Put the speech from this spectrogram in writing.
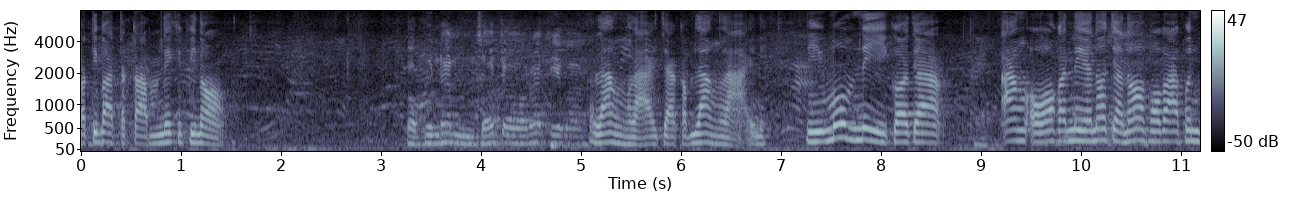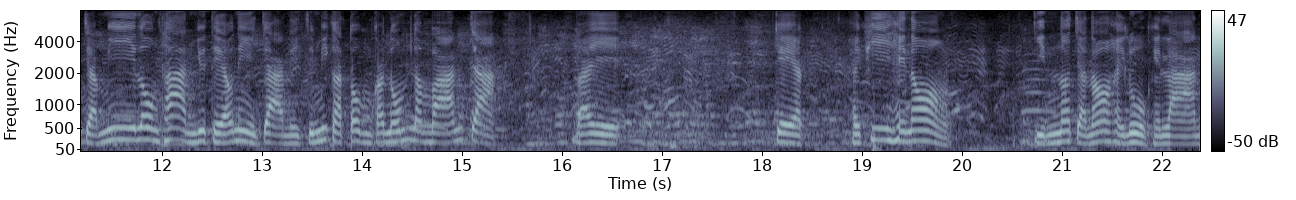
ปฏิบัติกรรมนี่คือพี่น้องขอบคุณท่านสจรัตเทวากำลังหลายจะกำลังหลายนี่นี่มุมนี่ก็จะ อังออกันแน่เนาะจ้ะเนาะเพราะว่าเพิ่นจะมีโรงท่านอยู่แถวนี่จ้ะนี่จะมีกระต้มขนมน้ำหวานจ้ะได้แจกให้พี่ให้น้องกินเนาะจ้ะเนาะให้ลูกให้หลาน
